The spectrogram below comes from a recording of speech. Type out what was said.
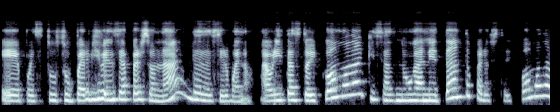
eh, pues tu supervivencia personal de decir, bueno, ahorita estoy cómoda, quizás no gane tanto, pero estoy cómoda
